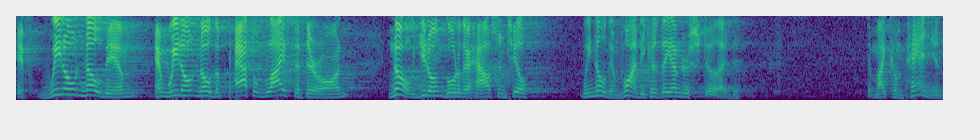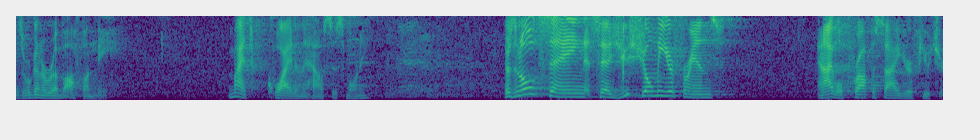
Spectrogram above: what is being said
If we don't know them and we don't know the path of life that they're on, no, you don't go to their house until we know them. Why? Because they understood that my companions were going to rub off on me. Mine's quiet in the house this morning. There's an old saying that says, You show me your friends, and I will prophesy your future.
